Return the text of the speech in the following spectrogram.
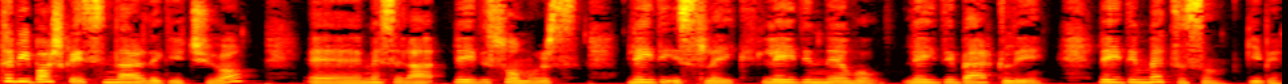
Tabii başka isimler de geçiyor. E, mesela Lady Somers, Lady Eastlake, Lady Neville, Lady Berkeley, Lady Matheson gibi.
